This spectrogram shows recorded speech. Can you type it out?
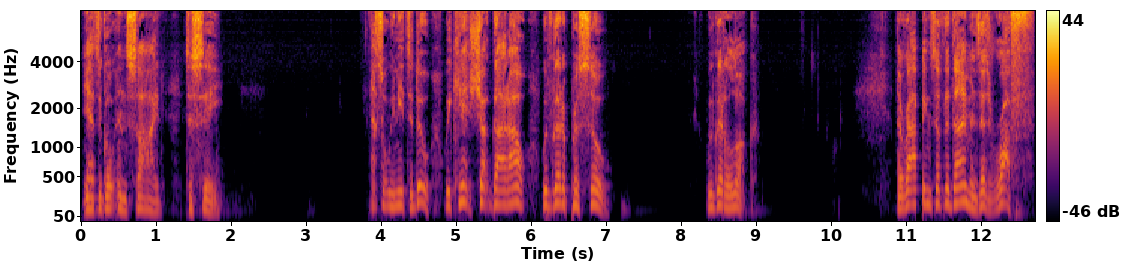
You had to go inside to see. That's what we need to do. We can't shut God out. We've got to pursue. We've got to look. The wrappings of the diamonds, that's rough.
